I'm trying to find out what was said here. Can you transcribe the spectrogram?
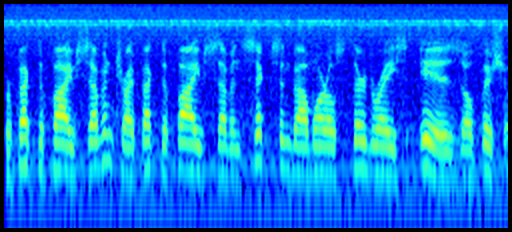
Perfecta 5-7, Trifecta 5-7-6, and Balmoral's third race is official.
